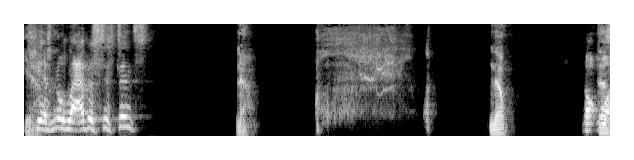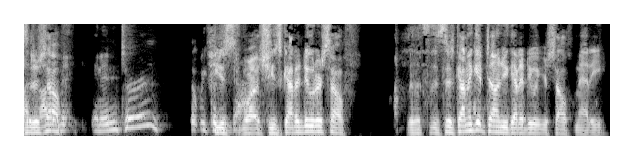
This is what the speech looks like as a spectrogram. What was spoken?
yeah. She has no lab assistants. No. no. Not Does one, it herself. An, an, intern that we. She's well. She's got to do it herself. This, this is going to get done. You got to do it yourself, Maddie.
